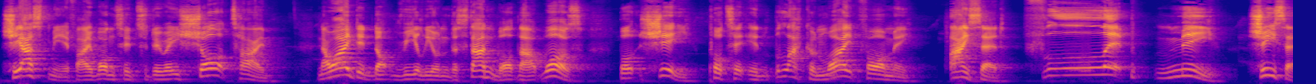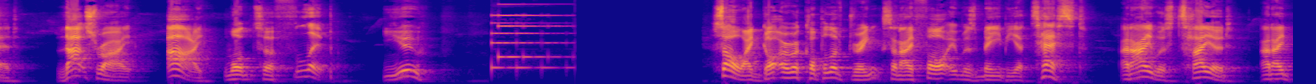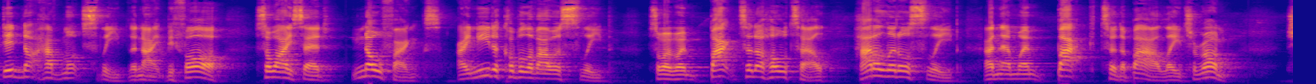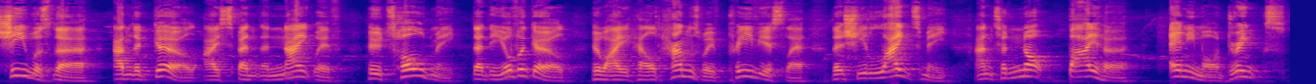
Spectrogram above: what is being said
She asked me if I wanted to do a short time. Now, I did not really understand what that was, but she put it in black and white for me. I said, Flip me. She said, That's right, I want to flip you. So I got her a couple of drinks and I thought it was maybe a test. And I was tired and I did not have much sleep the night before. So I said, no thanks, I need a couple of hours sleep. So I went back to the hotel, had a little sleep, and then went back to the bar later on. She was there and the girl I spent the night with who told me that the other girl who I held hands with previously that she liked me and to not buy her any more drinks.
